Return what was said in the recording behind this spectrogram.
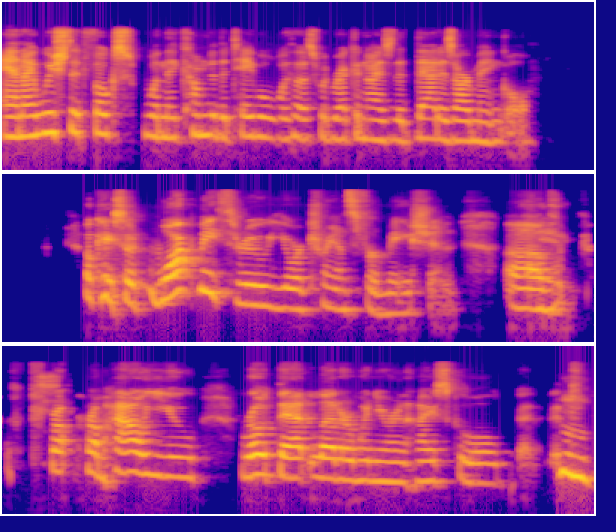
And I wish that folks, when they come to the table with us, would recognize that that is our main goal. Okay, so walk me through your transformation of yeah. from, from how you wrote that letter when you were in high school, hmm.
